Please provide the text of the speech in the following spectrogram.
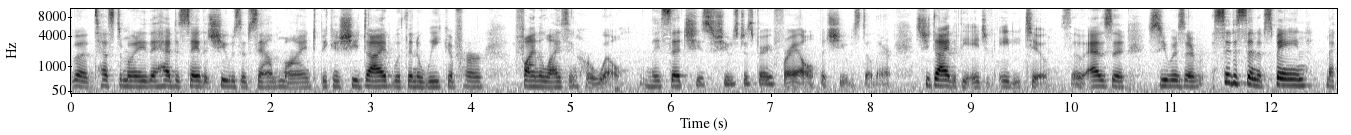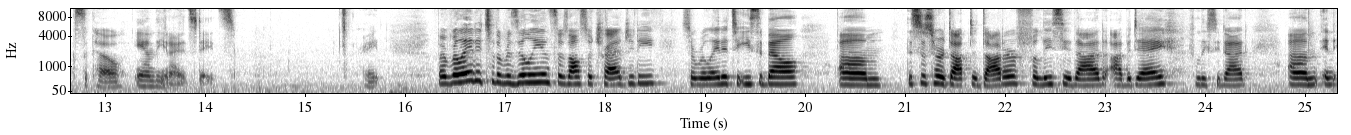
the testimony. They had to say that she was of sound mind because she died within a week of her finalizing her will. And they said she's she was just very frail, but she was still there. She died at the age of 82. So as a she was a citizen of Spain, Mexico, and the United States. Right. But related to the resilience, there's also tragedy. So related to Isabel, um, this is her adopted daughter, Felicidad Abade. Felicidad. Um, in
